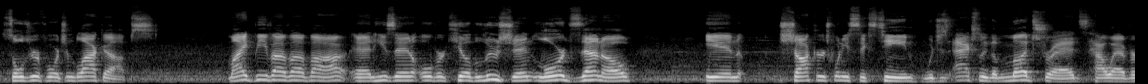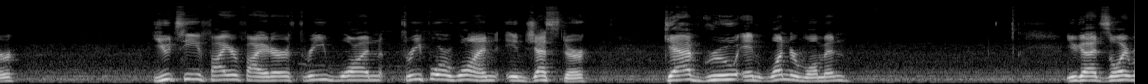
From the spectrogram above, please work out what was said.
Soldier of Fortune Black Ops. Mike B Va Va Va, and he's in Overkill Evolution. Lord Zeno in Shocker 2016, which is actually the Mud Shreds, however. UT Firefighter 341 in Jester. Gav Grew in Wonder Woman. You got Zoe.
